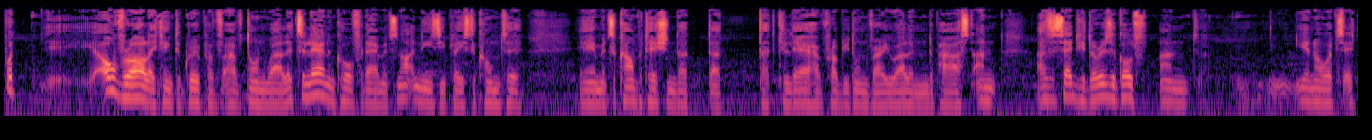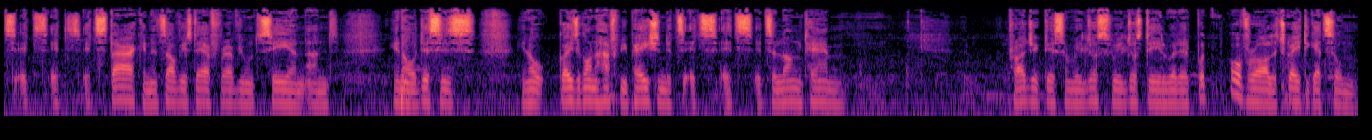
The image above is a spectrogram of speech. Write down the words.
but uh, overall, I think the group have, have done well. It's a learning curve for them. It's not an easy place to come to. Um, it's a competition that, that, that Kildare have probably done very well in the past. And as I said, there is a gulf, and you know it's it's it's it's it's stark and it's obvious there for everyone to see. And, and you know this is, you know, guys are going to have to be patient. It's it's it's it's a long term project. This, and we'll just we'll just deal with it. But overall, it's great to get some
